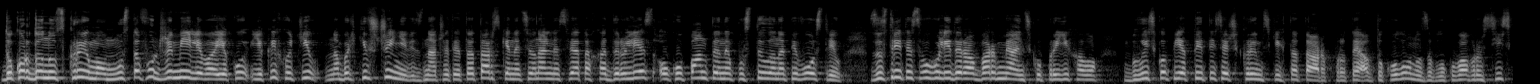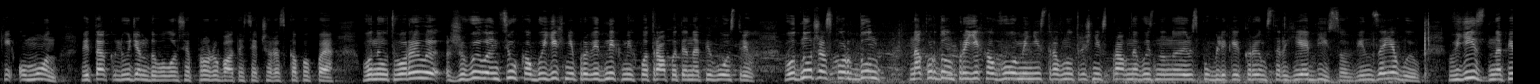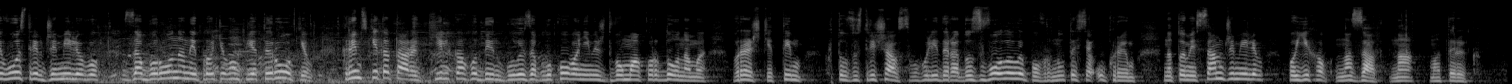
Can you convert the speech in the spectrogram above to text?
До кордону з Кримом Мустафу Джемілєва, яку, який хотів на батьківщині відзначити татарське національне свято Хадерлес, окупанти не пустили на півострів. Зустріти свого лідера в Армянську приїхало близько п'яти тисяч кримських татар. Проте автоколону заблокував російський ОМОН. Відтак людям довелося прориватися через КПП. Вони утворили живий ланцюг, аби їхній провідник міг потрапити на півострів. Водночас кордон на кордон приїхав ВО міністра внутрішніх справ невизнаної республіки Крим Сергій Абісов. Він заявив, в'їзд на півострів Джемільово заборонений протягом п'яти років. Кримські татари кілька годин були заблоковані між двома кордонами. Врешті тим, хто зустрічав свого лідера, дозволили повернутися у Крим. Натомість сам Джемілєв поїхав назад на материк.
